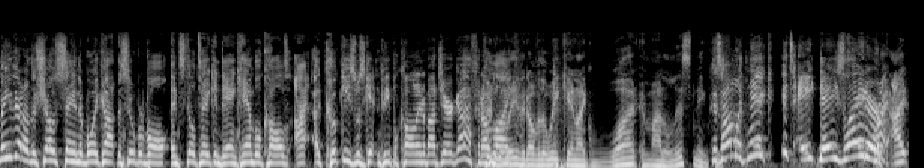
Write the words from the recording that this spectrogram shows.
I mean, you got other shows saying they're boycotting the Super Bowl and still taking Dan Campbell calls. I, uh, Cookies was getting people calling in about Jared Goff, and Couldn't I'm like, believe it over the weekend. Like, what am I listening because I'm with Nick. It's eight days later. Right. I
